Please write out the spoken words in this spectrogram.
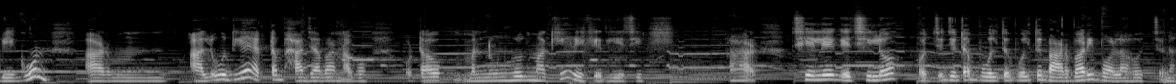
বেগুন, আর আলু দিয়ে একটা ভাজা বানাবো। ওটাও মানে নুন হলুদ মাখিয়ে রেখে দিয়েছি। আর ছেলে গেছিল হচ্ছে যেটা বলতে বলতে বারবারই বলা হচ্ছে না।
